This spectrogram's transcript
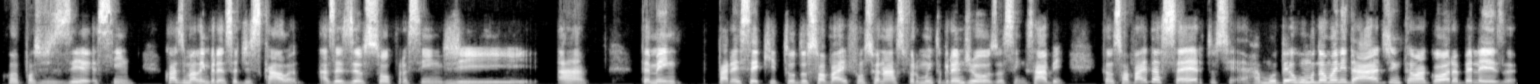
como eu posso dizer assim, quase uma lembrança de escala. Às vezes eu sofro assim de, ah, também parecer que tudo só vai funcionar se for muito grandioso, assim, sabe? Então só vai dar certo se ah, mudei o rumo da humanidade, então agora beleza.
